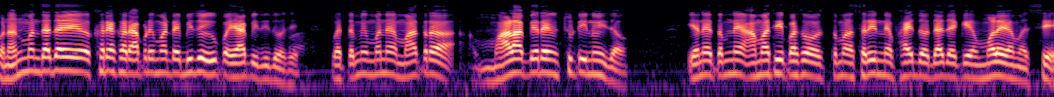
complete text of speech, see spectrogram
પણ હનુમાન દાદાએ ખરેખર આપણે માટે બીજો ઉપાય આપી દીધો છે. ભાઈ તમે મને માત્ર માળા પહેરાવીને છૂટી નહીં જાઓ. એને તમને આમાંથી પાછો તમારા શરીરને ફાયદો દાદા કે મળે એમ જ છે.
